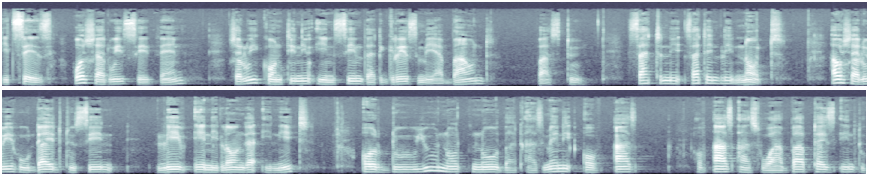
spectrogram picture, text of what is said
It says, What shall we say then? Shall we continue in sin that grace may abound? Verse 2. Certainly, certainly not. How shall we who died to sin live any longer in it? Or do you not know that as many of us of us as were baptized into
